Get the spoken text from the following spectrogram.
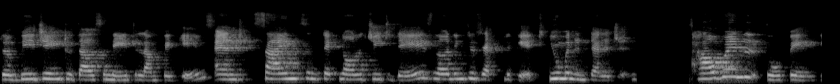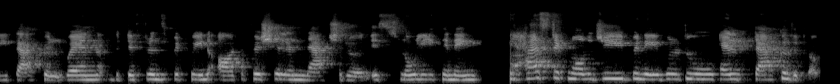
the Beijing 2008 Olympic Games. And science and technology today is learning to replicate human intelligence. How will doping be tackled when the difference between artificial and natural is slowly thinning? Has technology been able to help tackle the problem?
